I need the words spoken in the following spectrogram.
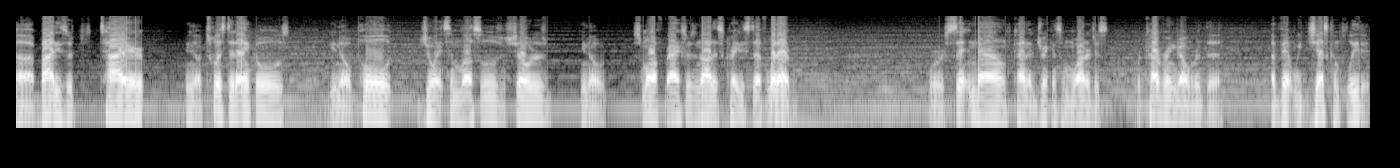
Uh, bodies are tired. You know, twisted ankles. You know, pulled joints and muscles and shoulders. You know, small fractures and all this crazy stuff, whatever. We're sitting down, kind of drinking some water, just recovering over the event we just completed.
